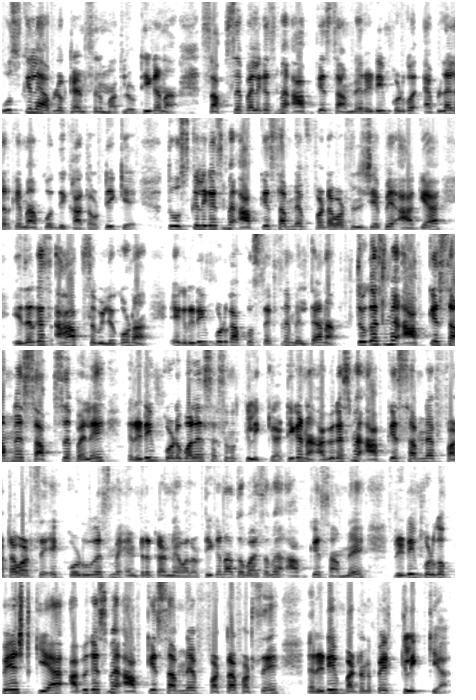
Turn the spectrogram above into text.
उसके लिए आप लोग टेंशन मत लो, ठीक है ना? सबसे पहले गैस मैं आपके सामने रिडीम कोड को अप्लाई करके मैं आपको दिखाता हूँ, ठीक है? तो उसके लिए गैस मैं आपके सामने फटाफट से नीचे पे आ गया। इधर गैस आप सभी लोग को ना एक रिडीम कोड का आपको सेक्शन मिलता है ना? तो गैस मैं आपके सामने सबसे पहले रिडीम कोड वाले सेक्शन में क्लिक किया, ठीक है ना? अभी गैस मैं आपके सामने फटाफट से एक कोड को गैस में एंटर करने वाला हूँ, ठीक है ना? तो भाई साहब, मैं आपके सामने रिडीम कोड को पेस्ट किया। अभी गैस मैं आपके सामने फटाफट से रिडीम बटन पे क्लिक किया।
